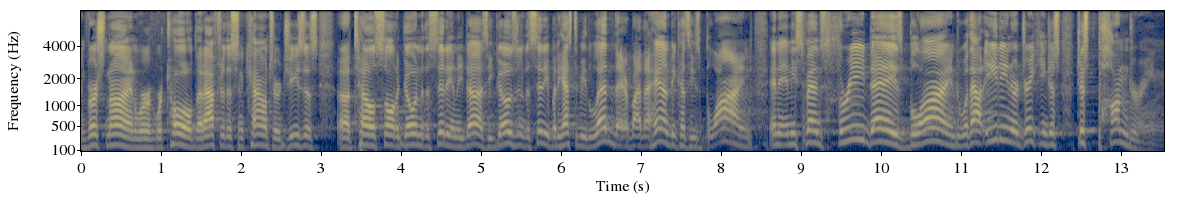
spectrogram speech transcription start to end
In verse 9, we're, we're told that after this encounter, Jesus uh, tells Saul to go into the city, and he does. He goes into the city, but he has to be led there by the hand because he's blind. And, and he spends three days blind without eating or drinking, just, just pondering.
